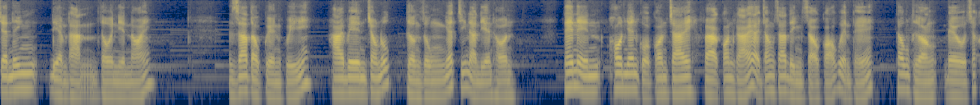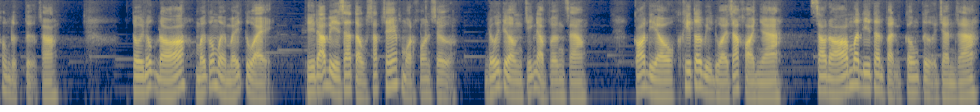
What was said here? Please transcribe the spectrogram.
Trần Ninh điềm thản rồi liền nói. Gia tộc quyền quý, hai bên trong lúc thường dùng nhất chính là điện hôn. Thế nên hôn nhân của con trai và con gái ở trong gia đình giàu có quyền thế thông thường đều sẽ không được tự do. Tôi lúc đó mới có mười mấy tuổi thì đã bị gia tộc sắp xếp một hôn sự. Đối tượng chính là Vương Giao. Có điều khi tôi bị đuổi ra khỏi nhà, sau đó mất đi thân phận công tử Trần ra,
